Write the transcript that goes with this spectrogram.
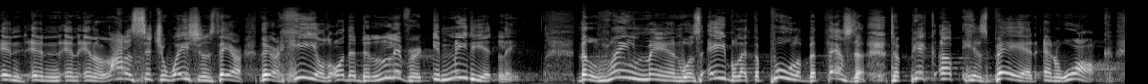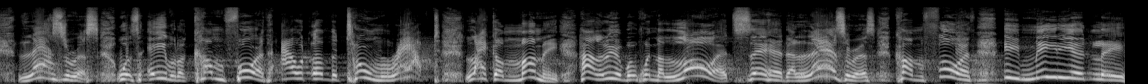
in, in, in, in a lot of situations they are, they are healed or they're delivered immediately the lame man was able at the pool of Bethesda to pick up his bed and walk. Lazarus was able to come forth out of the tomb wrapped like a mummy. Hallelujah. But when the Lord said, Lazarus, come forth, immediately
